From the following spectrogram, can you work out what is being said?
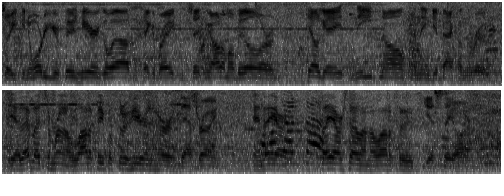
So you can order your food here and go out and take a break and sit in your automobile or tailgate and eat and all, and then get back on the road. Yeah, that lets them run a lot of people through here in a hurry. That's right. And they are they are selling a lot of food. Yes, they are.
